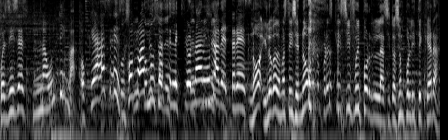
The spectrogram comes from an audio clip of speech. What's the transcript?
pues dices una última. ¿O qué haces? Pues ¿Cómo sí, haces ¿cómo para seleccionar define? una de tres? No, y luego además te dice, no, bueno, pero es que sí fui por la situación política era.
